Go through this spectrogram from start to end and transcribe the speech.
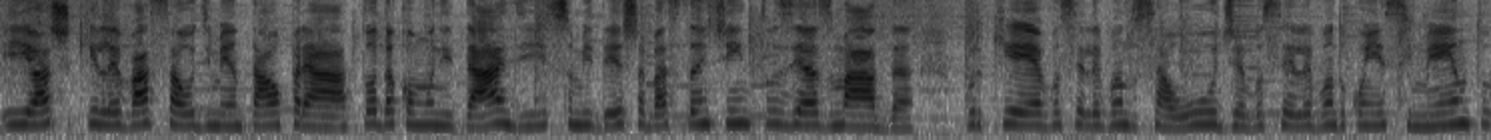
e eu acho que levar saúde mental para toda a comunidade isso me deixa bastante entusiasmada porque é você levando saúde, é você levando conhecimento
